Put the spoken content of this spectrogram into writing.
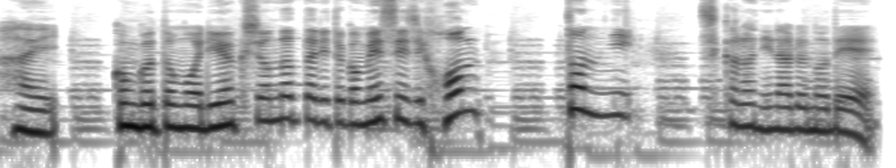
はい。今後ともリアクションだったりとかメッセージ本当に力になるので、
